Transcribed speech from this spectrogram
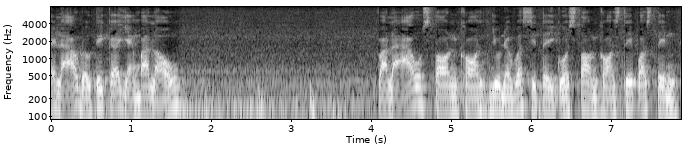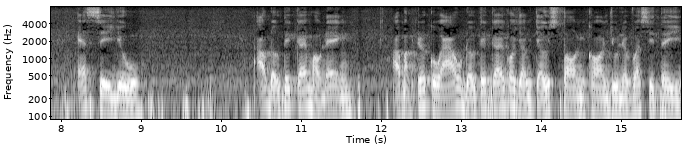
Đáy lão được thiết kế dạng ba lỗ. và là áo Stone Cold University của Stone Cold Steve Austin SCU. Áo được thiết kế màu đen. Ở mặt trước của áo được thiết kế có dòng chữ Stone Cold University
